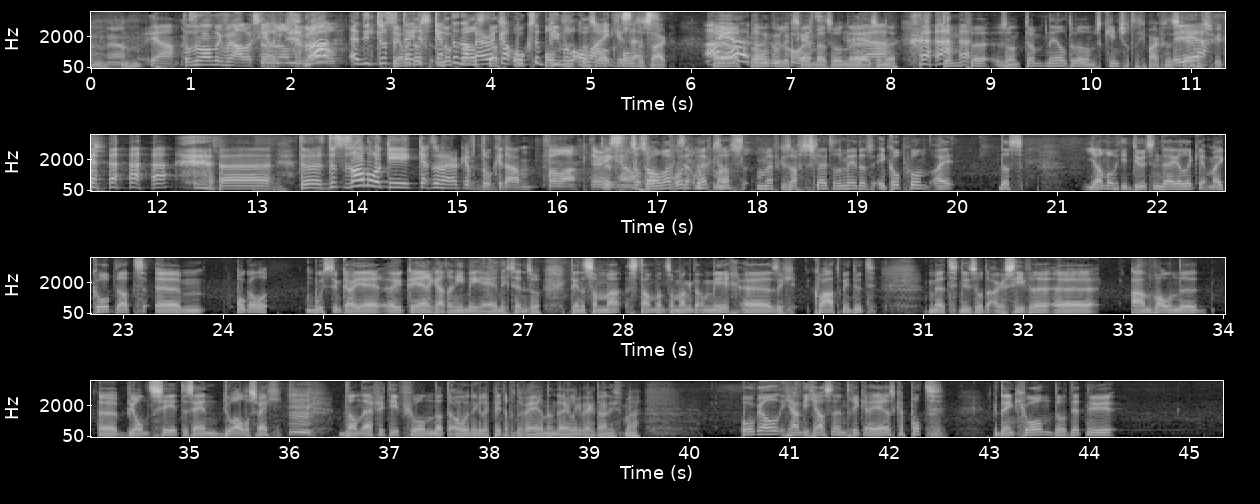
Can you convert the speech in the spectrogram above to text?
ja. dat is een ander verhaal waarschijnlijk. Dat is een ander maar in die tussentijd dat heeft Captain nogmaals, dat America ook zijn piemel dat is online gezet. Ah ja, dat heb ik schijnbaar. Zo'n eh, Ja. zo'n, eh, thumb, eh, zo'n thumbnail terwijl hij een screenshot had gemaakt van de scherm. Eh, dus, dus het is allemaal oké. Captain America heeft het ook gedaan. Voilà, there Dus you go. om, even, om, even af, om even af te sluiten ermee. Dus ik hoop gewoon... dat is jammer voor die dudes en dergelijke. Maar ik hoop dat... ehm, ook al moest een carrière... eh, carrière gaat er niet mee geëindigd zijn. Zo. Ik denk dat Stam van Samang daar meer eh, zich kwaad mee doet. Met nu zo de agressieve... eh, aanvallende eh Beyoncé te zijn, doe alles weg. Hmm. Dan effectief gewoon dat de oude, gelijk Peter van der Veijren en dergelijke, dat gedaan heeft. Maar ook al gaan die gasten hun drie carrières kapot. Ik denk gewoon door dit nu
